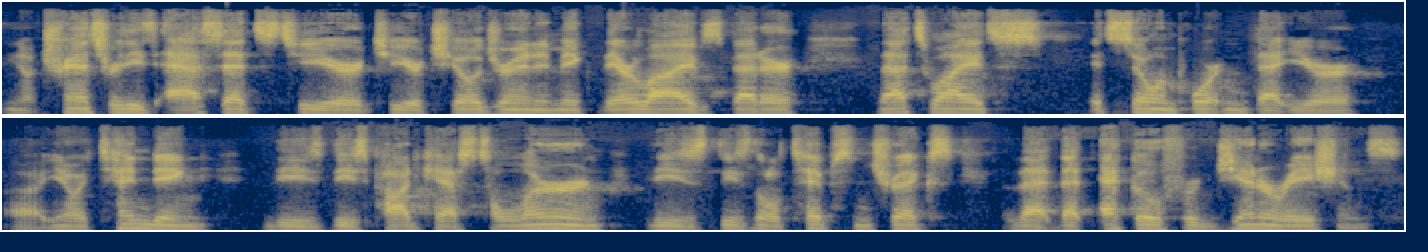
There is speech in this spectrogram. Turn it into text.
you know, transfer these assets to your to your children and make their lives better. That's why it's it's so important that you're, uh, you know, attending these these podcasts to learn these these little tips and tricks that that echo for generations.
